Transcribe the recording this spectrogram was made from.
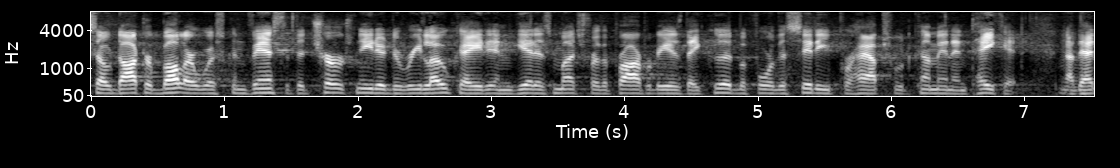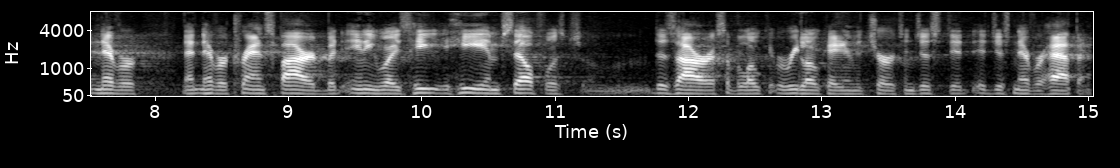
so Dr. Butler was convinced that the church needed to relocate and get as much for the property as they could before the city perhaps would come in and take it. Now that never that never transpired, but anyways, he he himself was desirous of relocating the church, and just it, it just never happened.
